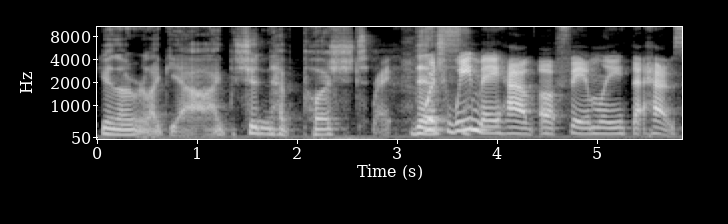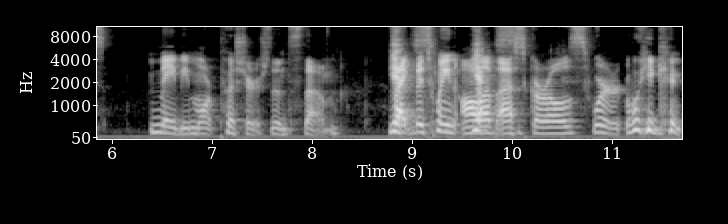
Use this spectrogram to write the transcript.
you know, we're like, yeah, I shouldn't have pushed. right. This. Which we may have a family that has maybe more pushers than some. Yes. Like between all of us girls, we're we can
